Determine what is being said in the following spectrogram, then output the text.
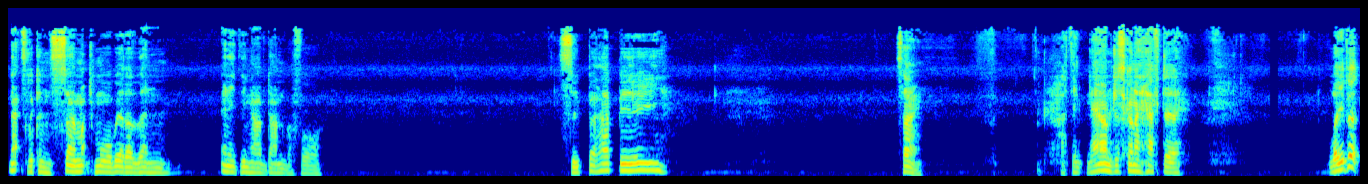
that's looking so much more better than anything I've done before. Super happy. So, I think now I'm just going to have to leave it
